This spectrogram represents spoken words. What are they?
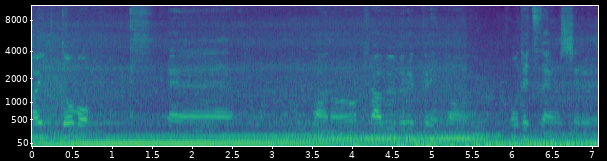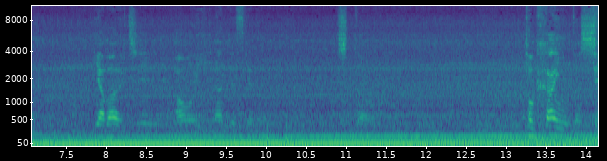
はいどうも。えー、あのクラブブルックリンのお手伝いをしてる山内葵なんですけどちょっと特派員として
